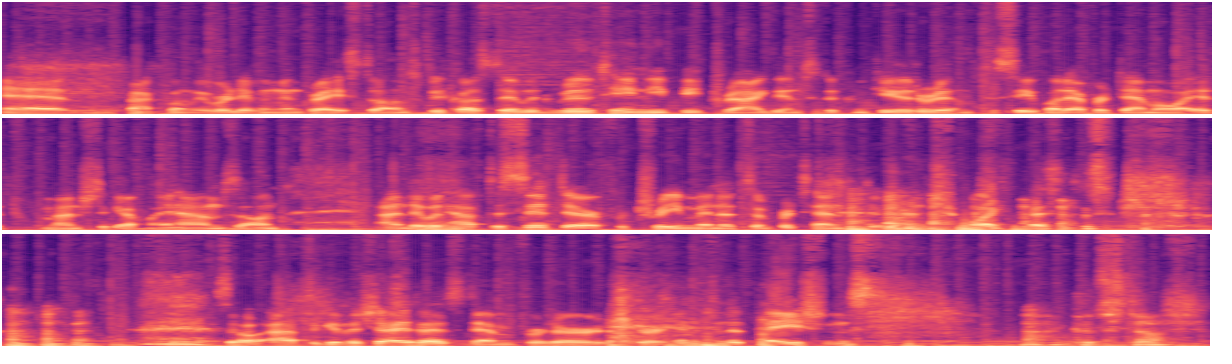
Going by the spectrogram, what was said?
uh, back when we were living in Greystones because they would routinely be dragged into the computer room to see whatever demo I had managed to get my hands on. And they would have to sit there for three minutes and pretend they were enjoying it. so I have to give a shout out to them for their, their infinite patience. Ah, good stuff.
